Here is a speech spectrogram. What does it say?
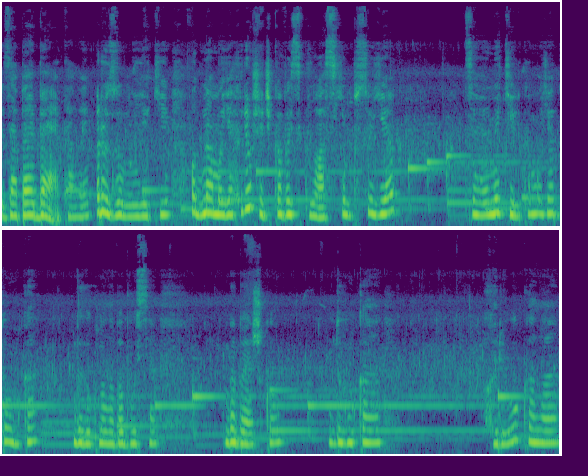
Забебекали, розумні які. Одна моя хрюшечка весь клас їм псує. Це не тільки моя думка, вигукнула бабуся. Бебешко, думка хрюкала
